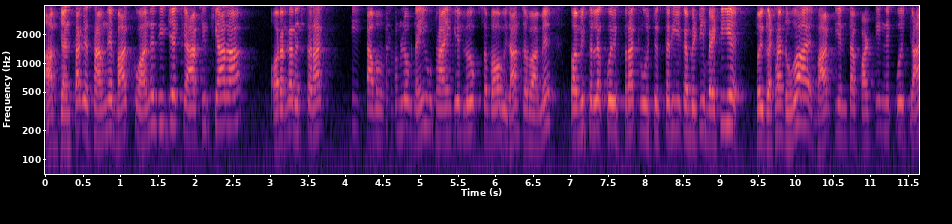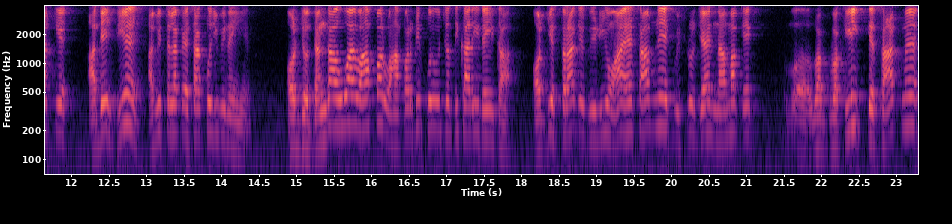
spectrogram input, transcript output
आप जनता के सामने बात को आने दीजिए कि आखिर क्या रहा? और अगर इस तरह की आवाज़ हम लोग नहीं उठाएँगे लोकसभा और विधानसभा में तो अभी तक कोई इस तरह की उच्च स्तरीय कमेटी बैठी है कोई गठन हुआ है भारतीय जनता पार्टी ने कोई जाँच के आदेश दिए हैं अभी तक ऐसा कुछ भी नहीं है। और जो दंगा हुआ है वहाँ पर वहाँ पर भी कोई उच्च अधिकारी नहीं था। और जिस तरह के वीडियो आए हैं सामने एक विष्णु जैन नामक एक वकील के साथ में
